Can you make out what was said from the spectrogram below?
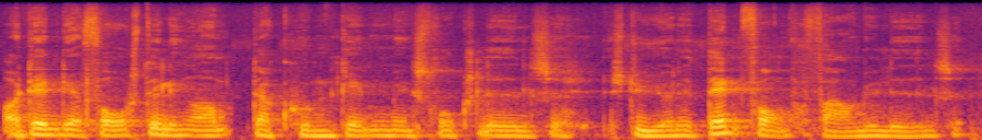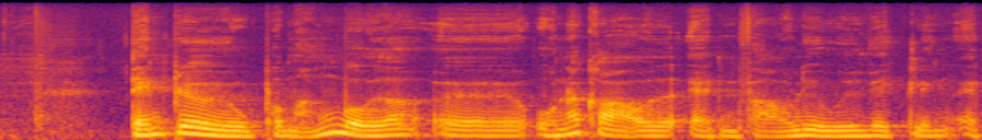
og den der forestilling om, der kunne gennem instruksledelse styre det, den form for faglig ledelse, den blev jo på mange måder øh, undergravet af den faglige udvikling, at,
